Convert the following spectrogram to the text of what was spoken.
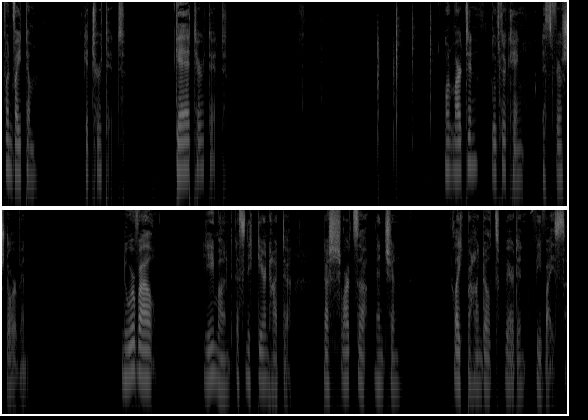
von weitem getötet. Getötet. Und Martin Luther King ist verstorben. Nur weil jemand es nicht gern hatte, dass schwarze Menschen gleich behandelt werden wie weiße.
